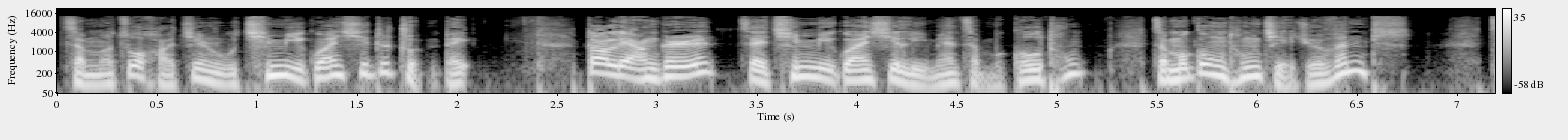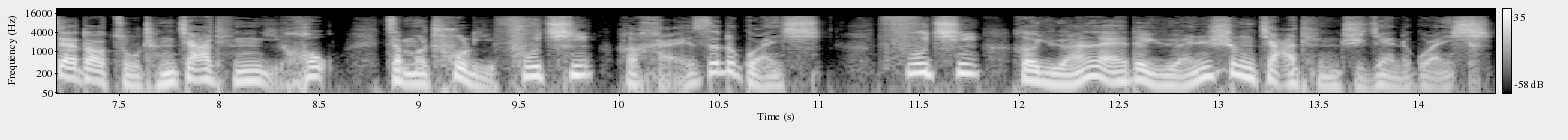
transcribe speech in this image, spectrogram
怎么做好进入亲密关系的准备，到两个人在亲密关系里面怎么沟通，怎么共同解决问题，再到组成家庭以后怎么处理夫妻和孩子的关系，夫妻和原来的原生家庭之间的关系，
